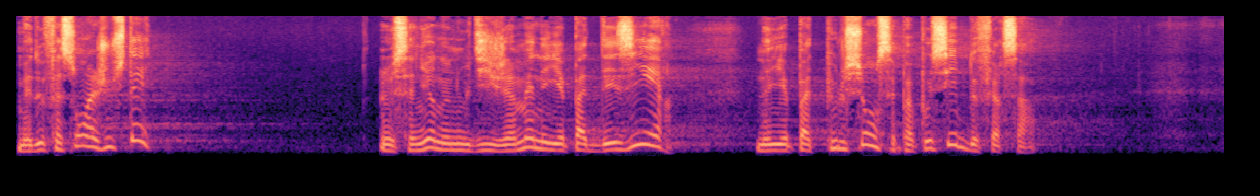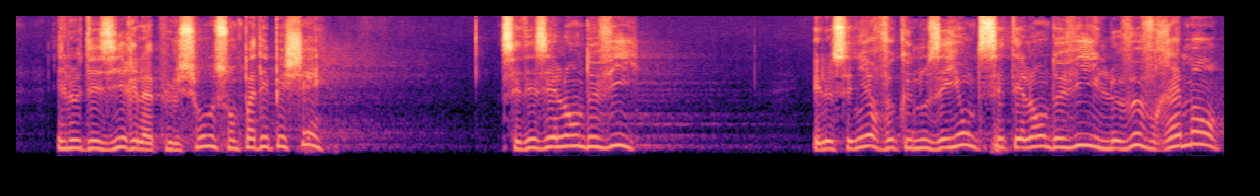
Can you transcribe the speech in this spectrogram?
mais de façon ajustée. Le Seigneur ne nous dit jamais n'ayez pas de désir, n'ayez pas de pulsion, c'est pas possible de faire ça. Et le désir et la pulsion ne sont pas des péchés, c'est des élans de vie. Et le Seigneur veut que nous ayons cet élan de vie, il le veut vraiment.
